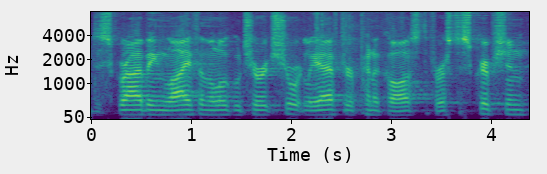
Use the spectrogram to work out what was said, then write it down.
describing life in the local church shortly after Pentecost, the first description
